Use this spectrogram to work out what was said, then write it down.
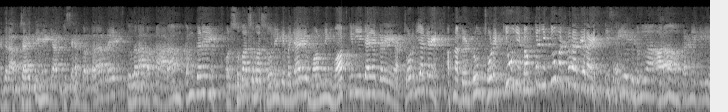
اگر آپ چاہتے ہیں کہ آپ کی صحت برقرار رہے، تو ذرا آپ اپنا آرام کم کریں اور صبح صبح سونے کے بجائے مارننگ واک کے لیے جایا کریں، آپ چھوڑ دیا کریں، اپنا بیڈ روم چھوڑیں۔ کیوں یہ ڈاکٹر یہ کیوں مشورہ دے رہا ہے؟ اس لیے کہ دنیا آرام کرنے کے لیے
